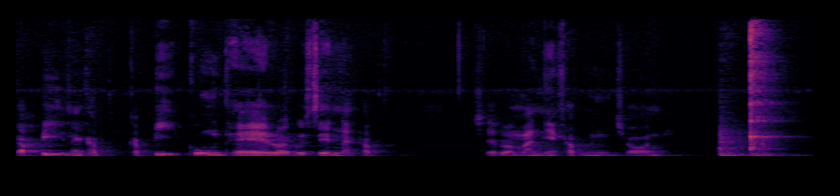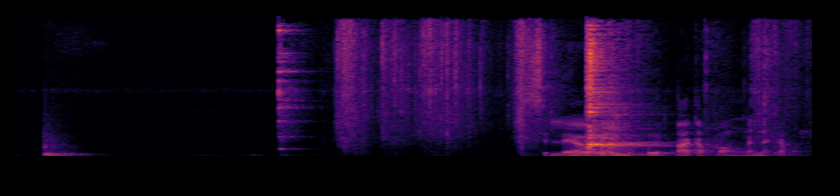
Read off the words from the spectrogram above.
กะปินะครับกะปิกุ้งแท้ร้อยเปอร์เซ็นต์นะครับ ใช้ประมาณนี้ครับหนึ่งช้อนเสร็จแล้วเรามาเปิดปลากระป๋องกันนะครับ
